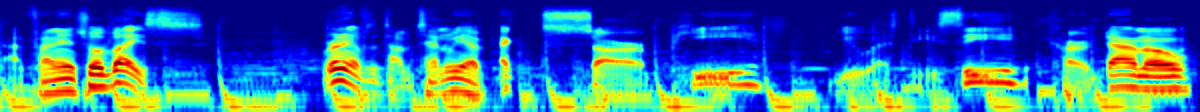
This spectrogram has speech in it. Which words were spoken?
Not financial advice. Running off the top 10, we have XRP, USDC, Cardano,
